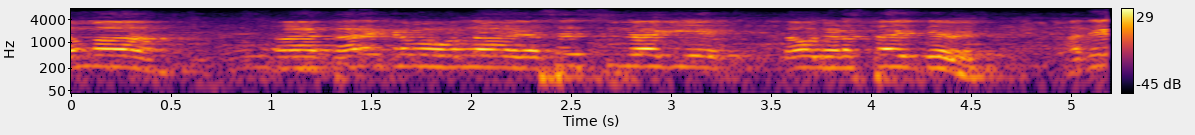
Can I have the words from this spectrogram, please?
ನಮ್ಮ ಕಾರ್ಯಕ್ರಮವನ್ನ ಯಶಸ್ವಿಯಾಗಿ ನಾವು ನಡೆಸ್ತಾ ಇದ್ದೇವೆ. ಅದೇ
